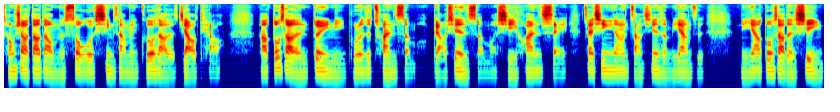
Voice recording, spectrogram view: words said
从小到大，我们受过性上面多少的教条，然后多少人对于你不论是穿什么、表现什么、喜欢谁，在性上展现什么样子，你要多少的性，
